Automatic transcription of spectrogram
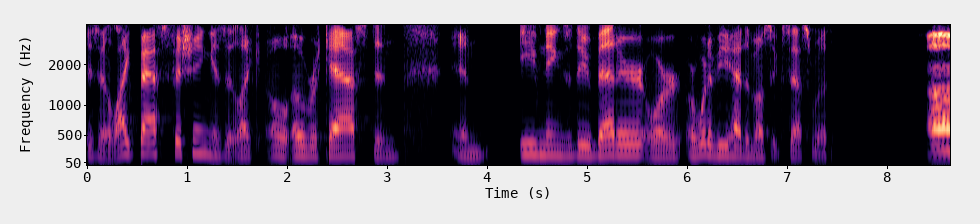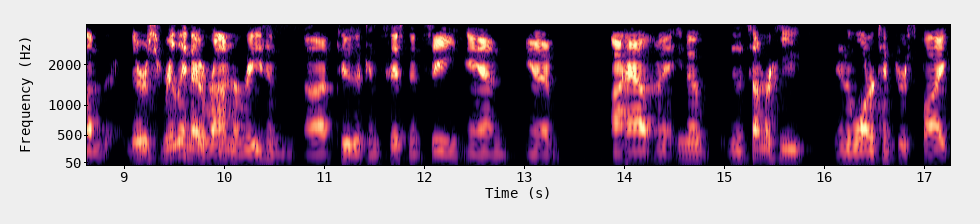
is it like bass fishing? Is it like oh overcast and and evenings do better, or or what have you had the most success with? Um, there's really no rhyme or reason uh, to the consistency, and you know, I have, I mean, you know, in the summer heat, and the water temperature spike,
